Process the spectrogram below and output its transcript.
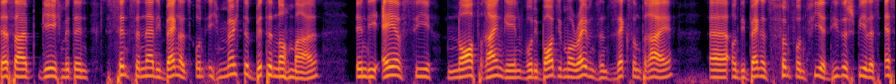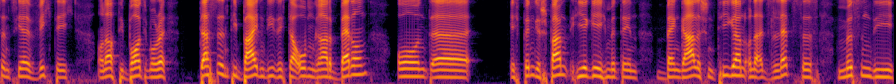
Deshalb gehe ich mit den Cincinnati Bengals und ich möchte bitte nochmal in die AFC North reingehen, wo die Baltimore Ravens sind 6 und 3 äh, und die Bengals 5 und 4. Dieses Spiel ist essentiell wichtig und auch die Baltimore Ravens. Das sind die beiden, die sich da oben gerade battlen und äh, ich bin gespannt. Hier gehe ich mit den bengalischen Tigern und als letztes müssen die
